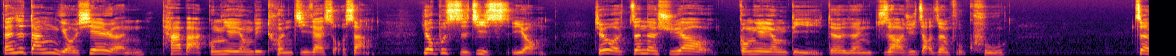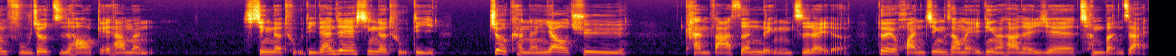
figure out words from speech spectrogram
但是当有些人他把工业用地囤积在手上，又不实际使用，结果真的需要。工业用地的人只好去找政府哭，政府就只好给他们新的土地，但这些新的土地就可能要去砍伐森林之类的，对环境上面一定有它的一些成本在，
